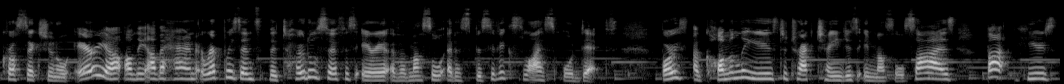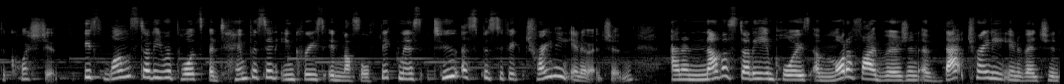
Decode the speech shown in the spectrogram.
Cross-sectional area, on the other hand, represents the total surface area of a muscle at a specific slice or depth. Both are commonly used to track changes in muscle size, but here's the question. If one study reports a 10% increase in muscle thickness to a specific training intervention, and another study employs a modified version of that training intervention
